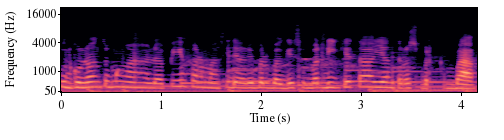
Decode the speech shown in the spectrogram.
berguna untuk menghadapi informasi dari berbagai sumber digital yang terus berkembang.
